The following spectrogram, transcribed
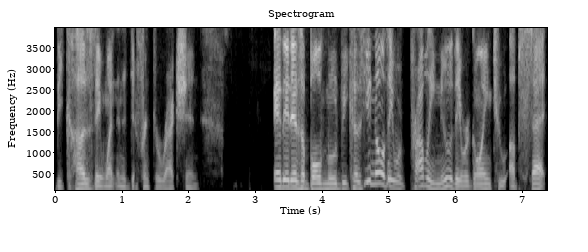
because they went in a different direction. And it is a bold move because you know they were probably knew they were going to upset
